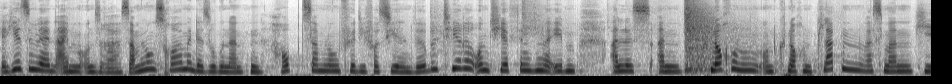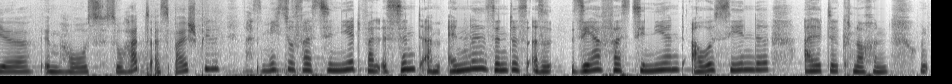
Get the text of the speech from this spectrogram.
Ja, hier sind wir in einem unserer Sammlungsräume, der sogenannten Hauptsammlung für die fossilen Wirbeltiere. Und hier finden wir eben alles an Knochen und Knochenplatten, was man hier im Haus so hat, als Beispiel. Was mich so fasziniert, weil es sind am Ende sind es also sehr faszinierend aussehende alte Knochen. Und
